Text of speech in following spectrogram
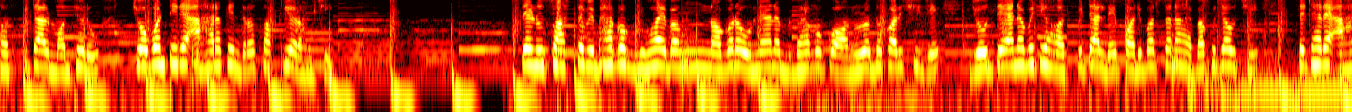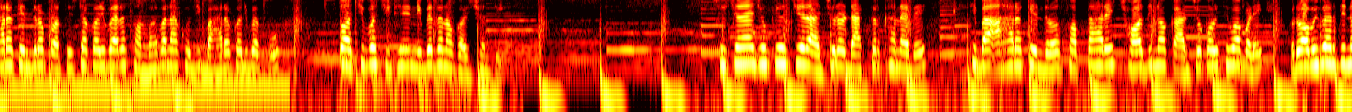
ହସ୍ପିଟାଲ ମଧ୍ୟରୁ ଚଉବନଟିରେ ଆହାର କେନ୍ଦ୍ର ସକ୍ରିୟ ରହିଛି। ତେଣୁ ସ୍ୱାସ୍ଥ୍ୟ ବିଭାଗ ଗୃହ ଏବଂ ନଗର ଉନ୍ନୟନ ବିଭାଗକୁ ଅନୁରୋଧ କରିଛି ଯେ ଯେଉଁ ତେୟାନବେଟି ହସ୍ପିଟାଲରେ ପରିବର୍ତ୍ତନ ହେବାକୁ ଯାଉଛି ସେଠାରେ ଆହାର କେନ୍ଦ୍ର ପ୍ରତିଷ୍ଠା କରିବାର ସମ୍ଭାବନା ଖୋଜି ବାହାର କରିବାକୁ ସଚିବ ଚିଠିରେ ନିବେଦନ କରିଛନ୍ତି। ସୂଚନାଯୋଗ୍ୟ ହେଉଛି ରାଜ୍ୟର ଡାକ୍ତରଖାନାରେ ଥିବା ଆହାର କେନ୍ଦ୍ର ସପ୍ତାହରେ ଛଅ ଦିନ କାର୍ଯ୍ୟ କରୁଥିବା ବେଳେ ରବିବାର ଦିନ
